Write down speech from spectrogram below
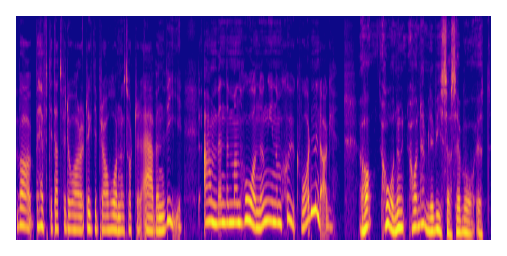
vad häftigt att vi då har riktigt bra honungssorter även vi. Använder man honung inom sjukvården idag? Ja, honung har nämligen visat sig vara ett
